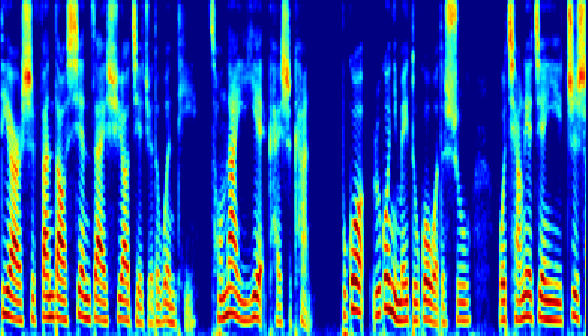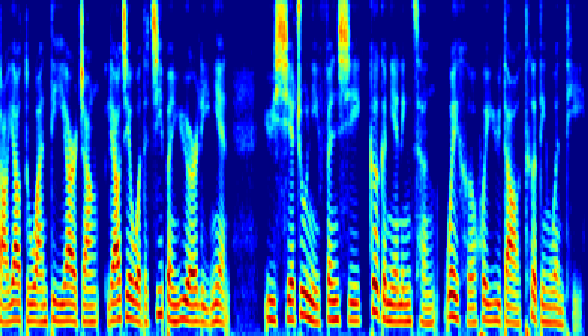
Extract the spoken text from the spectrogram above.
第二是翻到现在需要解决的问题，从那一页开始看。不过，如果你没读过我的书，我强烈建议至少要读完第一二章，了解我的基本育儿理念，与协助你分析各个年龄层为何会遇到特定问题。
